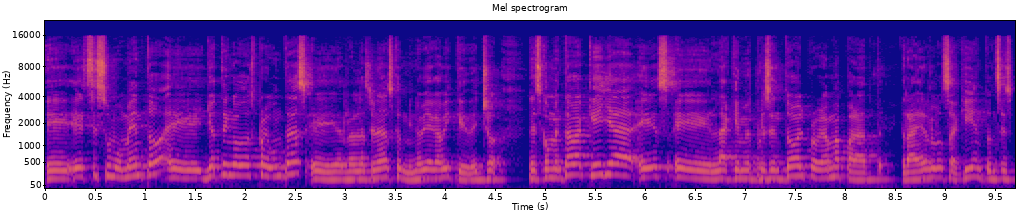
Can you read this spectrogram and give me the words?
Eh, este es su momento. Eh, yo tengo dos preguntas eh, relacionadas con mi novia Gaby, que de hecho les comentaba que ella es la que me presentó el programa para traerlos aquí, entonces,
